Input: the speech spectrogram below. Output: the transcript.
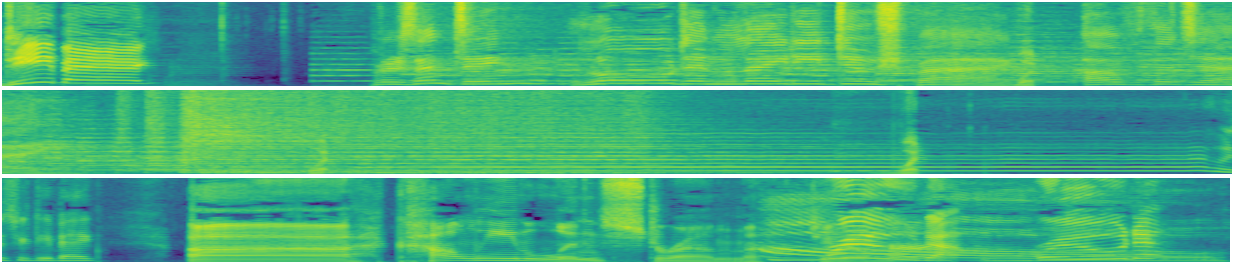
D Bag. Presenting Lord and Lady Douchebag What? of the Day. What? What? Who's your D bag? Uh, Colleen Lindstrom. Do you know? Rude. Rude.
